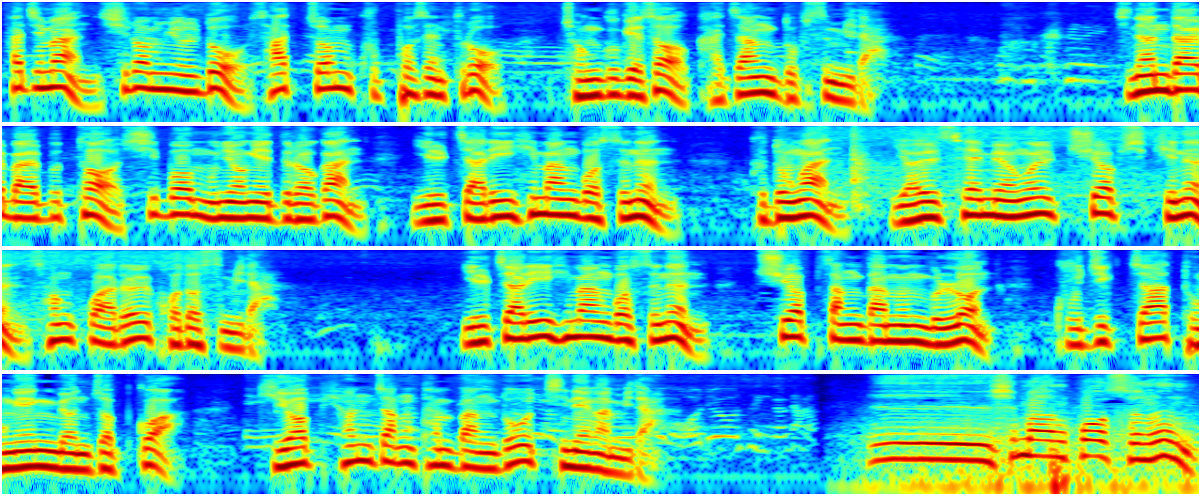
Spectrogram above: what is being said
하지만 실업률도 4.9%로 전국에서 가장 높습니다. 지난달 말부터 시범 운영에 들어간 일자리 희망버스는 그동안 13명을 취업시키는 성과를 거뒀습니다. 일자리 희망버스는 취업 상담은 물론 구직자 동행 면접과 기업 현장 탐방도 진행합니다. 이 희망 버스는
